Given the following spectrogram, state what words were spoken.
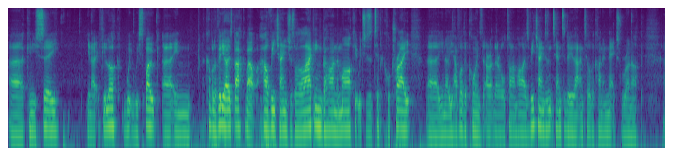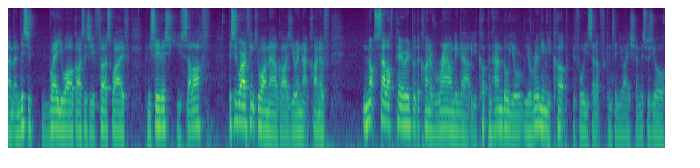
Uh, can you see? You know, if you look, we, we spoke uh, in couple of videos back about how VeChain is just lagging behind the market, which is a typical trait. Uh, you know, you have other coins that are at their all-time highs. VeChain doesn't tend to do that until the kind of next run up. Um, and this is where you are, guys. This is your first wave. Can you see this? You sell off. This is where I think you are now, guys. You're in that kind of not sell off period, but the kind of rounding out your cup and handle. You're you're really in your cup before you set up for continuation. This was your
